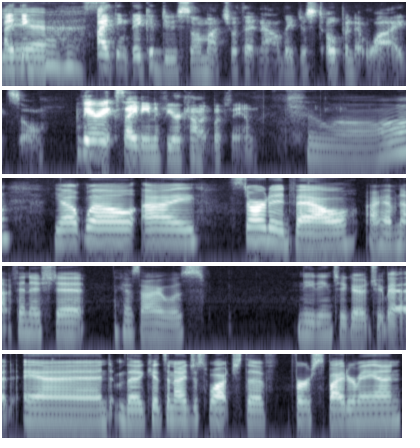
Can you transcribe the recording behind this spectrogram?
I think- I think they could do so much with it now. They just opened it wide, so very exciting if you're a comic book fan. Cool. Yeah, well, I started Val. I have not finished it because I was needing to go to bed. And the kids and I just watched the first Spider Man.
